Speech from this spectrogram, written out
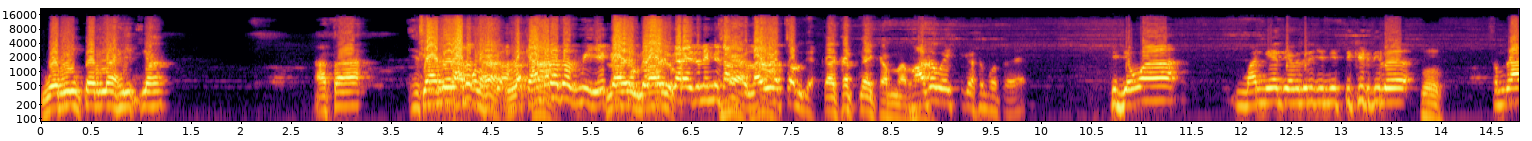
वरून तर नाहीत ना. आता कॅमेरातच मी. एक. करायचं नाही मी सांगतो. लाईव्ह चालू द्या. काय कट नाही करणार. माझं वैयक्तिक असं मत आहे की जेव्हा माननीय देवेंद्रजींनी तिकीट दिलं समजा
